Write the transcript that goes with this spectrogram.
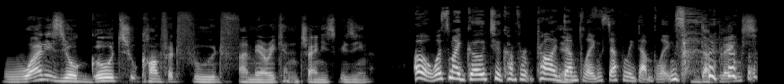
What is your go to comfort food, American Chinese cuisine? Oh, what's my go to comfort? Probably yeah. dumplings. Definitely dumplings. dumplings?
